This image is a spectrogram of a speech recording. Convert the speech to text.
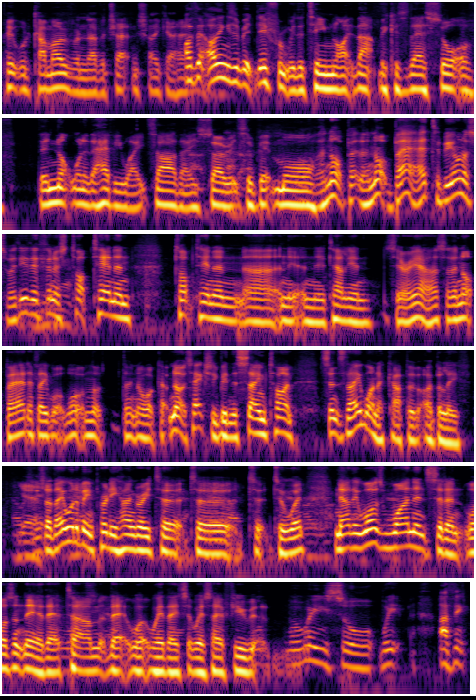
People would come over and have a chat and shake our hands. I think I think it's a bit different with a team like that because they're sort of they're not one of the heavyweights, are they? so it's a bit more. They're not, but they're not bad to be honest with you. They finished top ten and top ten in uh, in, the, in the Italian Serie A, so they're not bad. If they what, what I'm not don't know what cup. No, it's actually been the same time since they won a cup, I believe. Yeah. So they would have been pretty hungry to to to, to win. Now there was one incident, wasn't there, that um that where they said where say a few. Well, we saw we. I think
